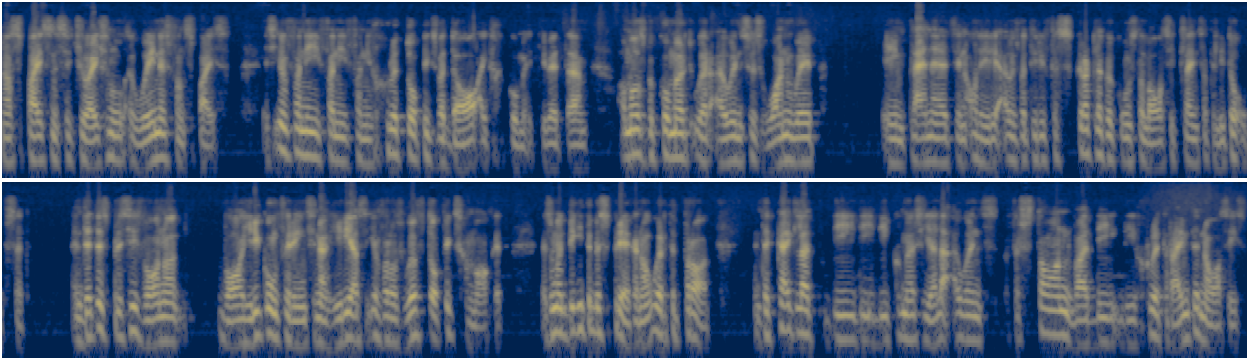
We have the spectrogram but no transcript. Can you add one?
na space and situational awareness van space is een van die van die van die groot topics wat daar uitgekom het. Jy weet, ehm um, almal is bekommerd oor ouens soos OneWeb en planets en al hierdie ouens wat hierdie verskriklike konstellasie klein satelliete opsit. En dit is presies waarna waar hierdie konferensie nou hierdie as een van ons hooftopics gemaak het, is om dit bietjie te bespreek en daaroor te praat en te kyk dat die die die kommersiële ouens verstaan wat die die groot ruimtenasies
